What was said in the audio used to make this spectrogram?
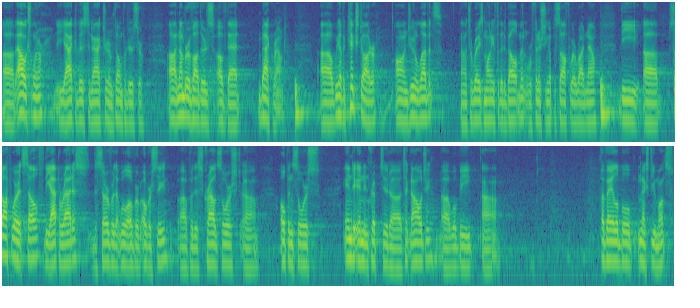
uh, Alex Winter, the activist and actor and film producer, uh, a number of others of that background. Uh, we have a Kickstarter on June 11th uh, to raise money for the development. We're finishing up the software right now. The uh, software itself, the apparatus, the server that we'll over oversee uh, for this crowdsourced um, open source, end-to-end -end encrypted uh, technology uh, will be available next few months.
